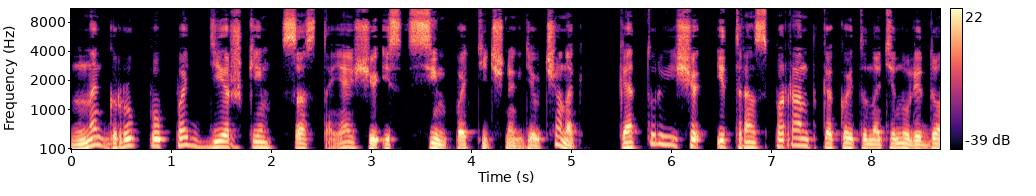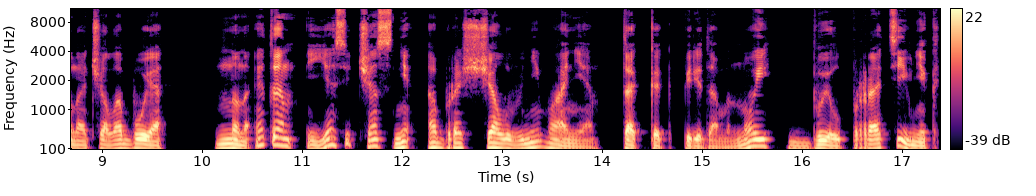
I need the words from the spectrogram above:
на группу поддержки, состоящую из симпатичных девчонок, которые еще и транспарант какой-то натянули до начала боя. Но на это я сейчас не обращал внимания, так как передо мной был противник.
